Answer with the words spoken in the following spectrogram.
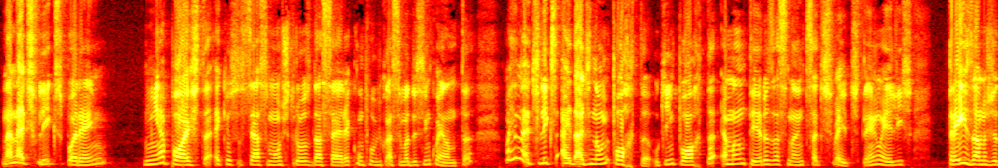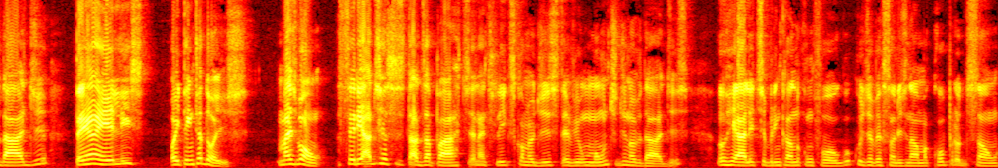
Na Netflix, porém, minha aposta é que o sucesso monstruoso da série é com o público acima dos 50, mas na Netflix a idade não importa. O que importa é manter os assinantes satisfeitos. Tenham eles 3 anos de idade, tenham eles 82. Mas bom, seriados ressuscitados à parte, a Netflix, como eu disse, teve um monte de novidades o reality Brincando com Fogo, cuja versão original é uma coprodução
